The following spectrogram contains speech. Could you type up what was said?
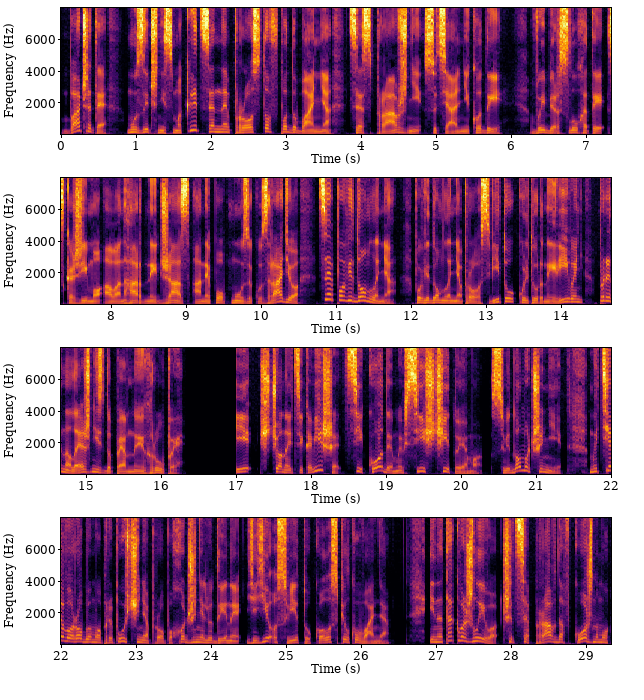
Бачите, музичні смаки це не просто вподобання, це справжні соціальні коди. Вибір слухати, скажімо, авангардний джаз, а не поп-музику з радіо це повідомлення. Повідомлення про освіту, культурний рівень, приналежність до певної групи. І що найцікавіше, ці коди ми всі щитуємо, свідомо чи ні. Миттєво робимо припущення про походження людини, її освіту, коло спілкування. І не так важливо, чи це правда в кожному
